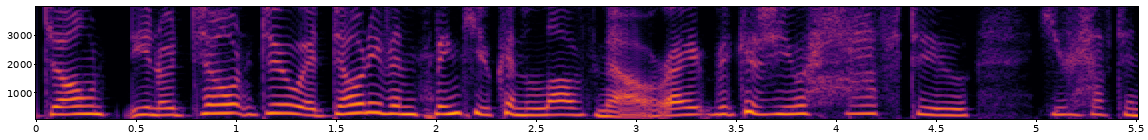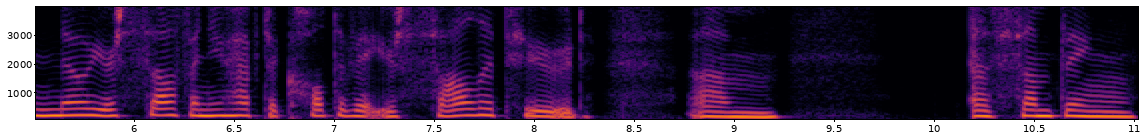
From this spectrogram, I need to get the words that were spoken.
don't you know don't do it don't even think you can love now right because you have to you have to know yourself and you have to cultivate your solitude um, as something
